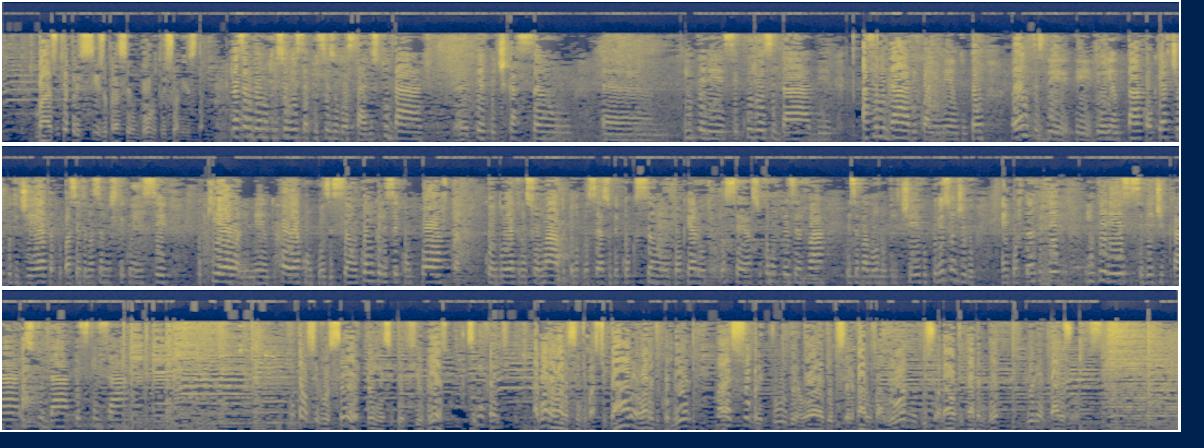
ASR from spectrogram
Mas o que é preciso para ser um bom nutricionista? Para ser um bom nutricionista é preciso gostar de estudar, é, ter dedicação, é, interesse, curiosidade, afinidade com o alimento. Então, antes de, de, de orientar qualquer tipo de dieta para o paciente, nós temos que conhecer o que é o alimento, qual é a composição, como que ele se comporta quando é transformado pelo processo de cocção ou qualquer outro processo, como preservar esse valor nutritivo. Por isso eu digo, é importante ter interesse, se dedicar, estudar, pesquisar. Então, se você tem esse perfil mesmo, siga em frente. Agora é hora sim de mastigar, é hora de comer, mas, sobretudo, é hora de observar o valor nutricional de cada alimento e orientar os outros.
